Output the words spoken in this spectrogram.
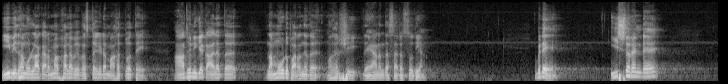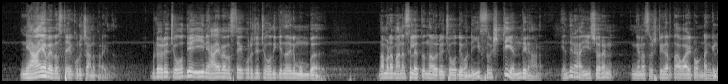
ഈ വിധമുള്ള കർമ്മഫല വ്യവസ്ഥയുടെ മഹത്വത്തെ ആധുനിക കാലത്ത് നമ്മോട് പറഞ്ഞത് മഹർഷി ദയാനന്ദ സരസ്വതിയാണ്. ഇവിടെ ഈശ്വരന്റെ ന്യായവ്യവസ്ഥയെക്കുറിച്ചാണ് പറയുന്നത്. ഇവിടെ ഒരു ചോദ്യം ഈ ന്യായവ്യവസ്ഥയെക്കുറിച്ച് ചോദിക്കുന്നതിന് മുമ്പ് നമ്മുടെ മനസ്സിലെത്തുന്ന ഒരു ചോദ്യമുണ്ട്. ഈ സൃഷ്ടി എന്തിനാണ്? എന്തിനാ ഈശ്വരൻ ഇങ്ങനെ സൃഷ്ടികർത്താവായിട്ടുണ്ടെങ്കിൽ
